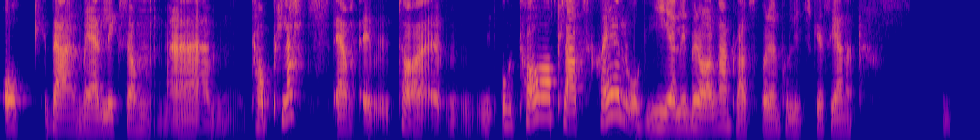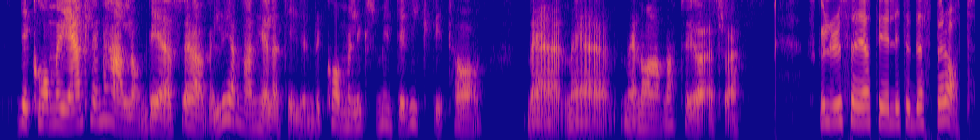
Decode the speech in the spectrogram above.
och därmed liksom eh, ta plats eh, ta, eh, och ta plats själv och ge Liberalerna plats på den politiska scenen det kommer egentligen handla om deras överlevnad hela tiden. Det kommer liksom inte riktigt ha med, med, med något annat att göra tror jag. Skulle du säga att det är lite desperat?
